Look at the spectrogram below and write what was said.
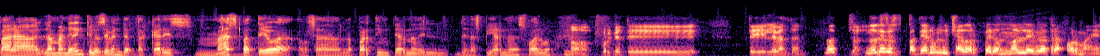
para la manera en que los deben de atacar es más pateo, o sea, la parte interna de las piernas o algo. No, porque te, te levantan. No, no debes patear un luchador, pero no le veo otra forma, ¿eh?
